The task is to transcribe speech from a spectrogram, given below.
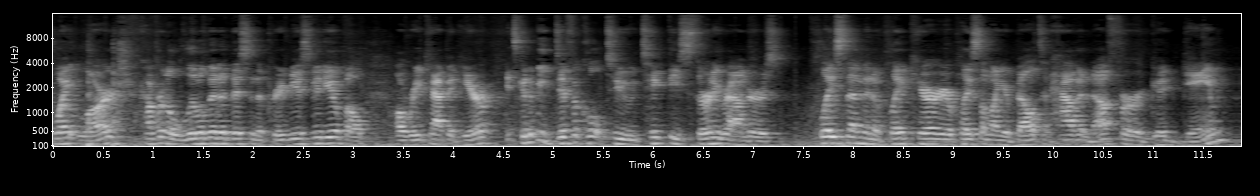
quite large. Covered a little bit of this in the previous video, but I'll, I'll recap it here. It's going to be difficult to take these 30 rounders, place them in a plate carrier, place them on your belt, and have enough for a good game.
